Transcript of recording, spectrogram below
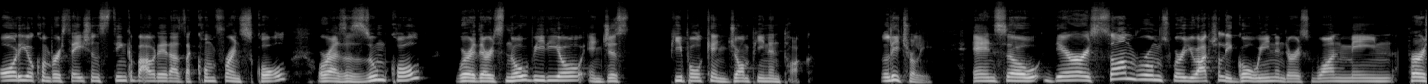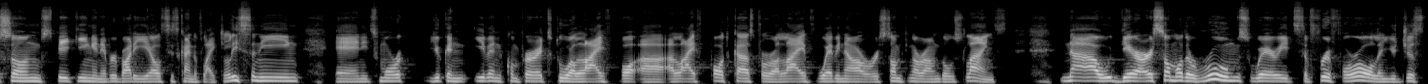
audio conversations. Think about it as a conference call or as a Zoom call where there's no video and just people can jump in and talk. Literally. And so there are some rooms where you actually go in and there's one main person speaking and everybody else is kind of like listening and it's more you can even compare it to a live uh, a live podcast or a live webinar or something around those lines. Now there are some other rooms where it's a free for all and you just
